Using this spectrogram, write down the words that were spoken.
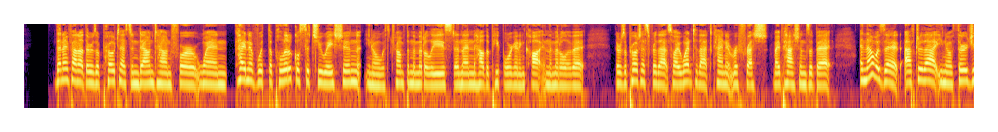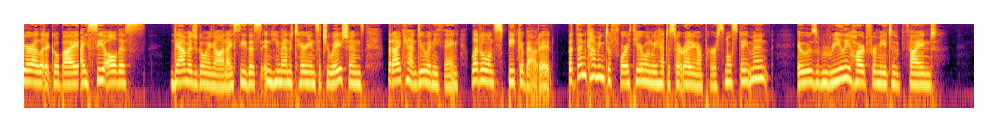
Then I found out there was a protest in downtown for when, kind of with the political situation, you know, with Trump in the Middle East and then how the people were getting caught in the middle of it. There was a protest for that. So I went to that to kind of refresh my passions a bit. And that was it. After that, you know, third year, I let it go by. I see all this damage going on. I see this in humanitarian situations, but I can't do anything, let alone speak about it. But then coming to fourth year when we had to start writing our personal statement, it was really hard for me to find,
